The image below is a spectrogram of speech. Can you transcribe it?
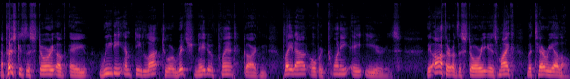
Now, Prisk is the story of a weedy, empty lot to a rich native plant garden played out over 28 years. The author of the story is Mike Letteriello,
